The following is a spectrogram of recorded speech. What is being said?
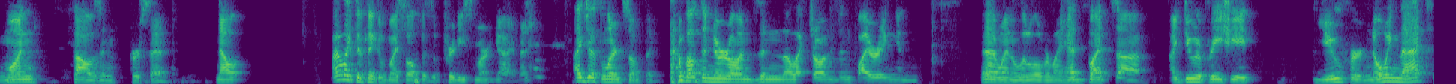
1000%. Now, I like to think of myself as a pretty smart guy, but I just learned something about the neurons and electrons and firing, and that went a little over my head. But uh, I do appreciate you for knowing that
